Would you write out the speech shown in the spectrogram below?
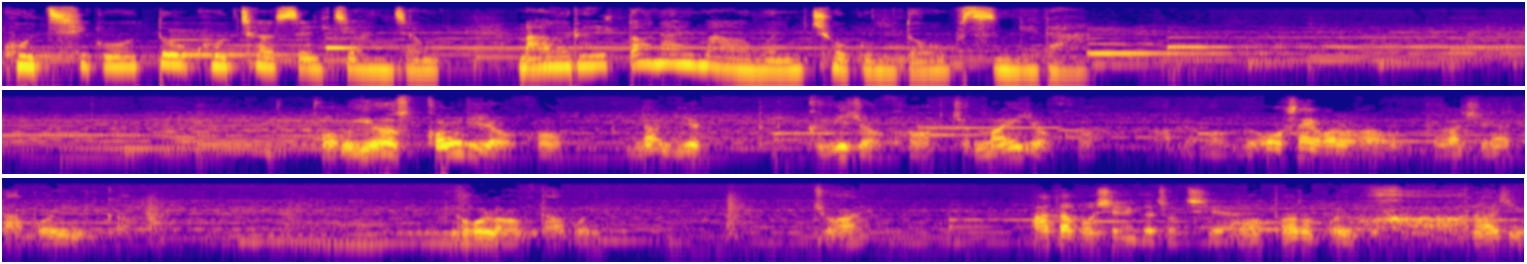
고치고 또 고쳤을지언정 마을을 떠날 마음은 조금도 없습니다. 공, 이 공기 좋고, 난 이게 그게 좋고, 전망이 좋고, 옥상에 올라가면 부산 시내가 다 보이니까. 올라가면 다 보여. 좋아요. 바다 보시니까 좋지요. 어, 바다 보이고, 환하지.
